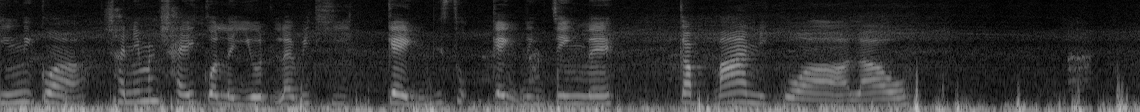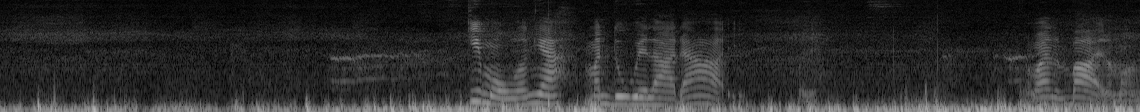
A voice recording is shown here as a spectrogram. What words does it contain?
ทิ้งดีกว่าฉันนี่มันใช้กลยุทธ์และวิธีเก่งที่สุดเก่งจริง ๆ เลย กลับบ้านดีกว่าเรา กี่โมงแล้วเนี่ย มันดูเวลาได้ประมาณบ่ายแล้วมั้ง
